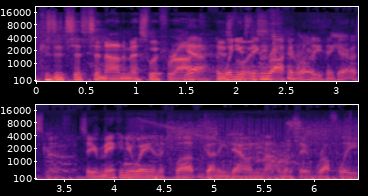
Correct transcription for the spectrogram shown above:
Because it's just synonymous with rock. yeah, his when you voice. think rock and roll, you think Aerosmith. So you're making your way in the club, gunning down. I want to say roughly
